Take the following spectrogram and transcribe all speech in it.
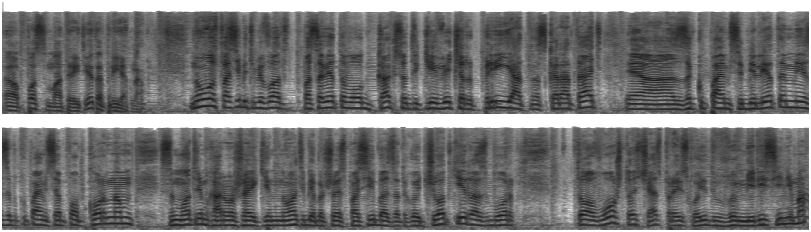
э, посмотреть, это приятно. Ну, спасибо тебе, Влад, посоветовал, как все-таки вечер приятно скоротать. Э, закупаемся билетами, закупаемся попкорном, смотрим хорошее кино. Тебе большое спасибо за такой четкий разбор того, что сейчас происходит в мире синема.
